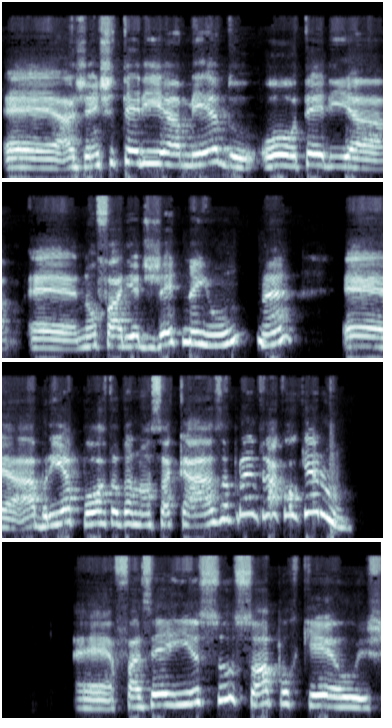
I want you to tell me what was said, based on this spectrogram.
É, a gente teria medo ou teria, é, não faria de jeito nenhum, né? É, abrir a porta da nossa casa para entrar qualquer um. É, fazer isso só porque os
